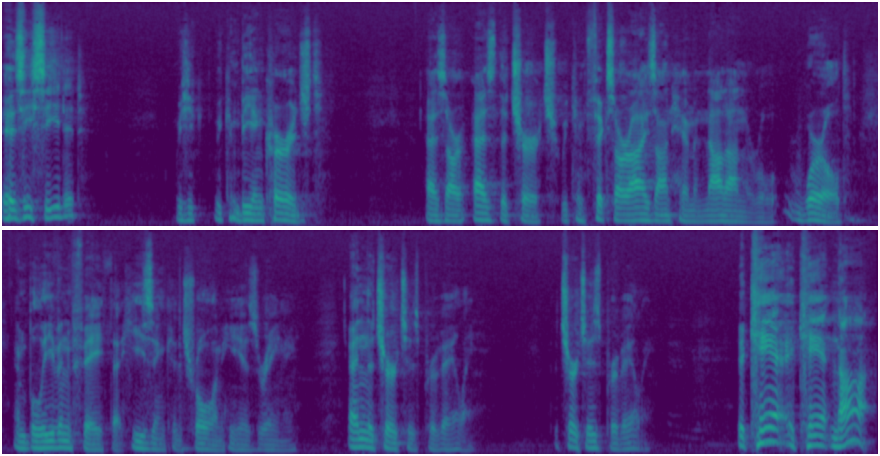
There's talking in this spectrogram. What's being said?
Is he seated? We, we can be encouraged as, our, as the church. We can fix our eyes on him and not on the world and believe in faith that he's in control and he is reigning. And the church is prevailing. The church is prevailing. It can't, it can't not.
